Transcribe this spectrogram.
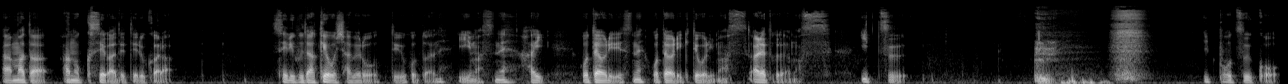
あ、またあの癖が出てるから、セリフだけを喋ろうっていうことはね、言いますね。はい。お便りですね。お便り来ております。ありがとうございます。一通。一方通行。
